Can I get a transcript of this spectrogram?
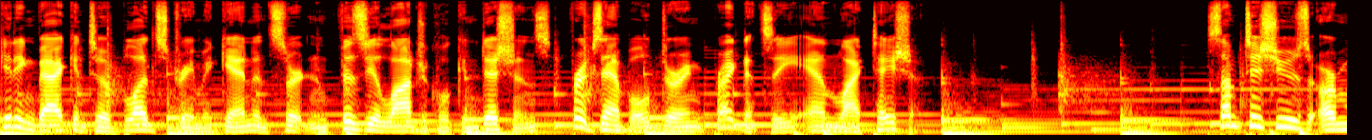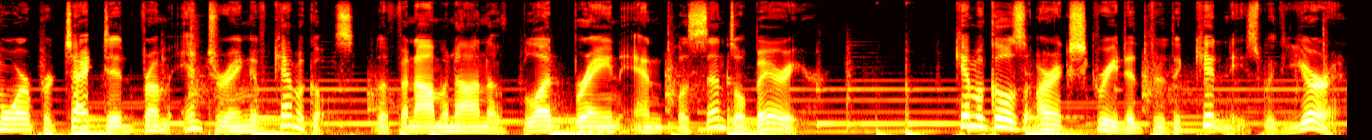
Getting back into bloodstream again in certain physiological conditions, for example during pregnancy and lactation. Some tissues are more protected from entering of chemicals, the phenomenon of blood-brain and placental barrier. Chemicals are excreted through the kidneys with urine,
